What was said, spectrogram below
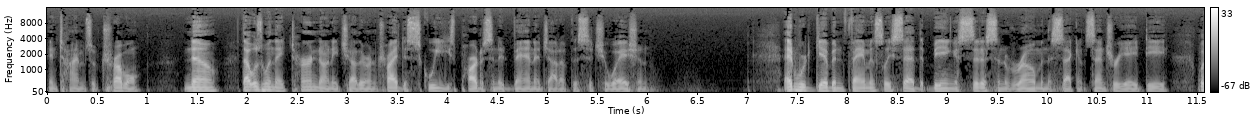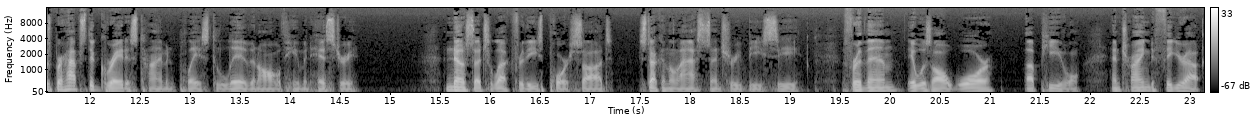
in times of trouble. No, that was when they turned on each other and tried to squeeze partisan advantage out of the situation. Edward Gibbon famously said that being a citizen of Rome in the 2nd century AD was perhaps the greatest time and place to live in all of human history. No such luck for these poor sods, stuck in the last century BC. For them, it was all war, upheaval, and trying to figure out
